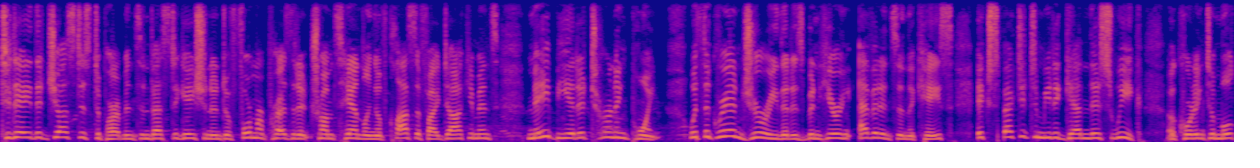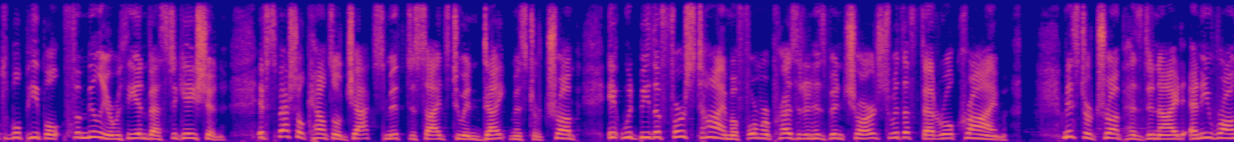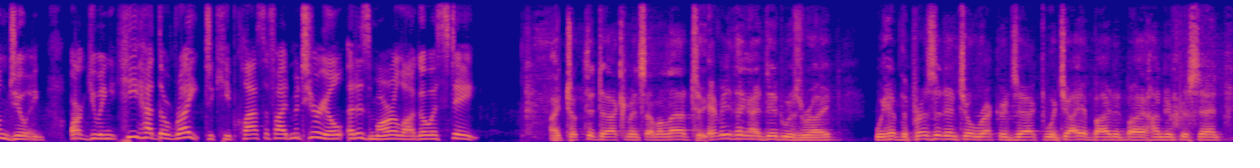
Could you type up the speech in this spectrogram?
Today, the Justice Department's investigation into former President Trump's handling of classified documents may be at a turning point, with the grand jury that has been hearing evidence in the case expected to meet again this week, according to multiple people familiar with the investigation. If special counsel Jack Smith decides to indict Mr. Trump, it would be the first time a former president has been charged with a federal crime. Mr. Trump has denied any wrongdoing, arguing he had the right to keep classified material at his Mar-a-Lago estate. I took the documents I'm allowed to. Everything I did was right. We have the Presidential Records Act, which I abided by 100%.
